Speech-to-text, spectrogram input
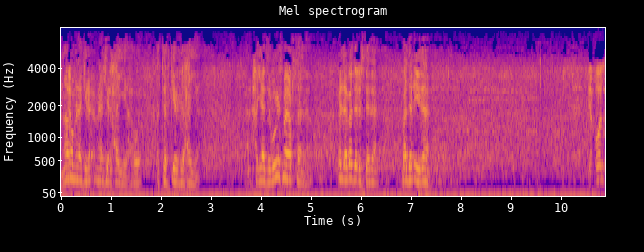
ما هو من أجل من أجل الحية أو التفكير في الحية. يعني حيات البيوت ما يقتلن إلا بدل الاستئذان بدل الإيذان. يقول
